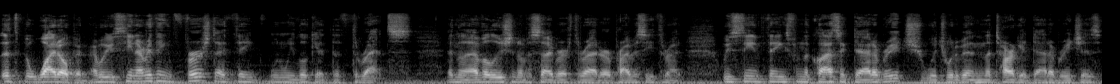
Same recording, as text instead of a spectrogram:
It's been wide open. I mean, we've seen everything first, I think, when we look at the threats and the evolution of a cyber threat or a privacy threat. We've seen things from the classic data breach, which would have been the target data breaches,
